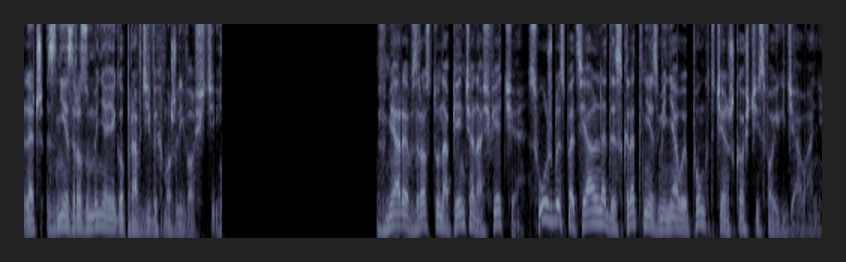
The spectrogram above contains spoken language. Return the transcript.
lecz z niezrozumienia jego prawdziwych możliwości. W miarę wzrostu napięcia na świecie, służby specjalne dyskretnie zmieniały punkt ciężkości swoich działań.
